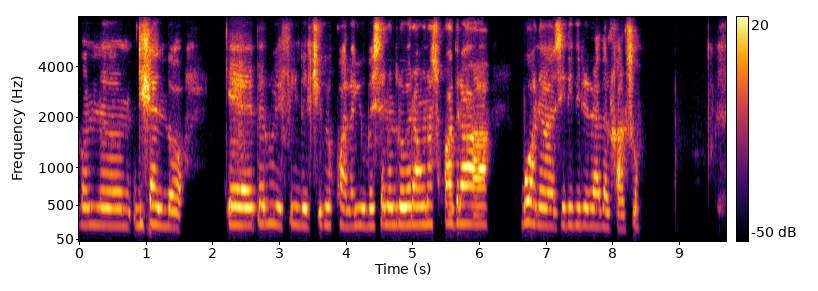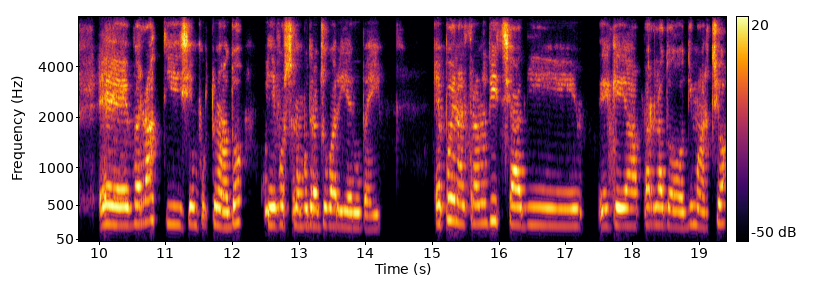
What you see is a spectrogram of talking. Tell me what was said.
con, eh, dicendo che per lui è finito il ciclo qua la Juve se non troverà una squadra buona si ritirerà dal calcio e Verratti si è infortunato quindi forse non potrà giocare gli europei e poi un'altra notizia di, eh, che ha parlato Di Marzio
